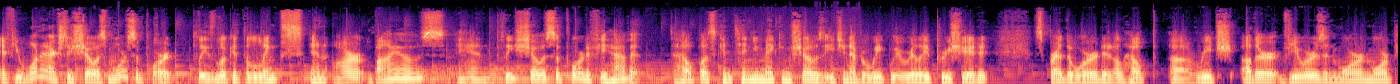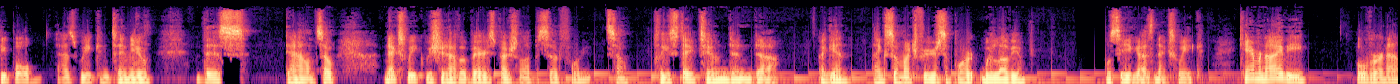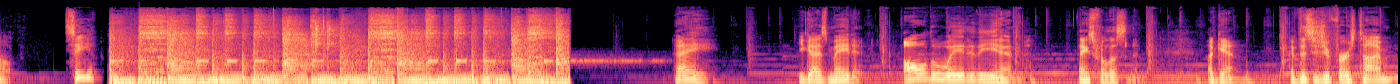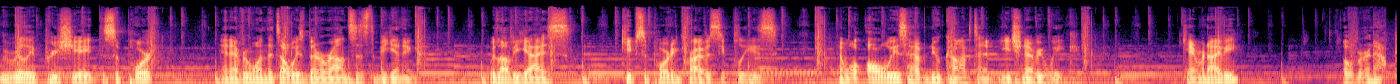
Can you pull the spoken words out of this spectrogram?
If you want to actually show us more support, please look at the links in our bios and please show us support if you have it to help us continue making shows each and every week. We really appreciate it. Spread the word. It'll help uh, reach other viewers and more and more people as we continue this down. So, next week we should have a very special episode for you. So, please stay tuned. And uh, again, thanks so much for your support. We love you. We'll see you guys next week. Cameron Ivy, over and out. See you. Hey, you guys made it all the way to the end. Thanks for listening. Again, if this is your first time, we really appreciate the support and everyone that's always been around since the beginning. We love you guys. Keep supporting Privacy Please, and we'll always have new content each and every week. Cameron Ivy, over and out.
